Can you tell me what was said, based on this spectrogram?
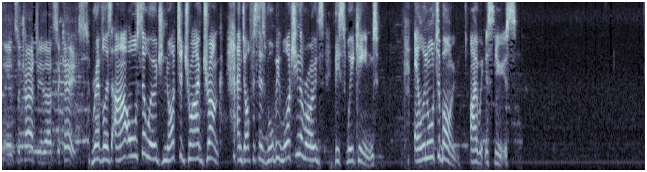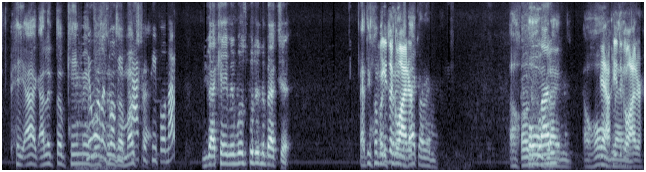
it's a tragedy that's the case. Revelers are also urged not to drive drunk, and officers will be watching the roads this weekend. Eleanor Tabone, Eyewitness News. Hey, I, I looked up Keenan. New Orleans will Wilson's, be uh, packed with people. Not You got Cayman Wills put it in the back chat. I think somebody He's a put it glider. in the back already. A Oh, it's a whole glider? glider. A whole Yeah, he's a glider.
